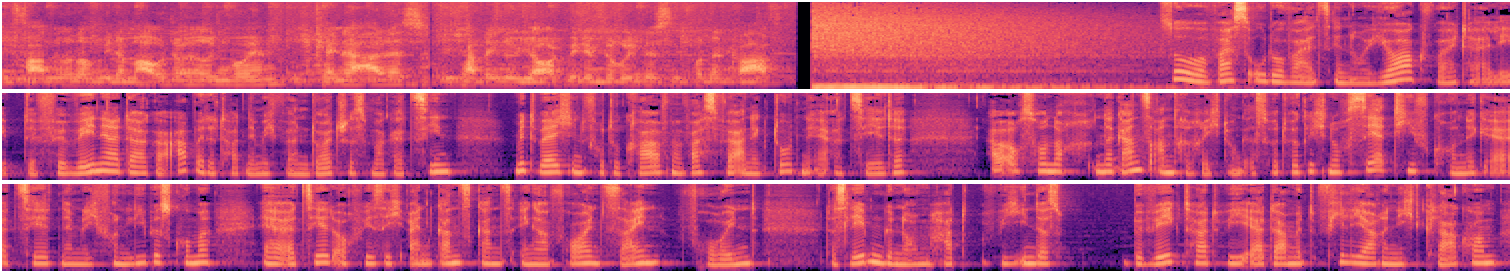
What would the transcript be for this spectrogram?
Ich fahre nur noch mit dem Auto irgendwo hin. Ich kenne alles. Ich habe in New York mit dem berühmtesten Fotograf so, was Udo Walz in New York weiter erlebte, für wen er da gearbeitet hat, nämlich für ein deutsches Magazin, mit welchen Fotografen, was für Anekdoten er erzählte, aber auch so noch eine ganz andere Richtung. Es wird wirklich noch sehr tiefgründig. Er erzählt nämlich von Liebeskummer. Er erzählt auch, wie sich ein ganz, ganz enger Freund, sein Freund, das Leben genommen hat, wie ihn das bewegt hat, wie er damit viele Jahre nicht klarkommt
